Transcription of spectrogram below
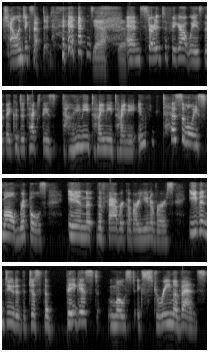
challenge accepted. and, yeah, yeah. And started to figure out ways that they could detect these tiny, tiny, tiny, infinitesimally small ripples in the fabric of our universe, even due to the, just the biggest, most extreme events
